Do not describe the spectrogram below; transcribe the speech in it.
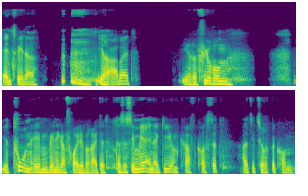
entweder Ihre Arbeit, Ihre Führung, Ihr Tun eben weniger Freude bereitet, dass es Sie mehr Energie und Kraft kostet, als Sie zurückbekommen.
